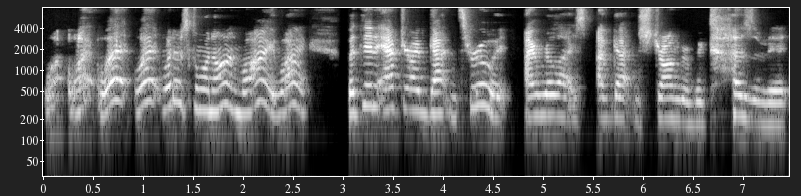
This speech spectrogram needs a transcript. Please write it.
what, what, what, what, what is going on? Why, why? But then after I've gotten through it, I realize I've gotten stronger because of it.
